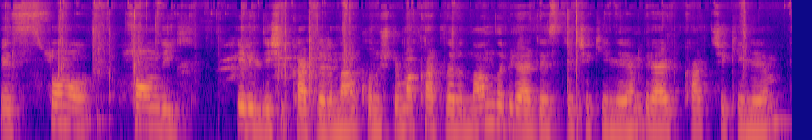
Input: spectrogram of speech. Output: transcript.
Ve son son değil. Eril dişil kartlarından, konuşturma kartlarından da birer deste çekelim. Birer kart çekelim.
